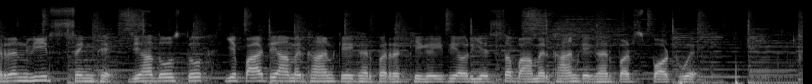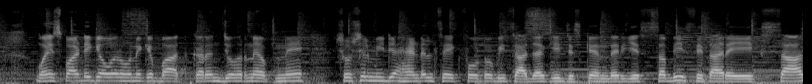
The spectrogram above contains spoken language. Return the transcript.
रणवीर सिंह थे। जी हाँ दोस्तों, ये पार्टी आमिर खान के घर पर रखी गई थी और ये सब आमिर खान के घर पर स्पॉट हुए। वहीं इस पार्टी के ओवर होने के बाद करण जौहर ने अपने सोशल मीडिया हैंडल से एक फ़ोटो भी साझा की, जिसके अंदर ये सभी सितारे एक साथ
